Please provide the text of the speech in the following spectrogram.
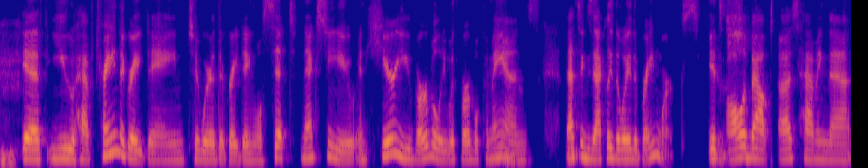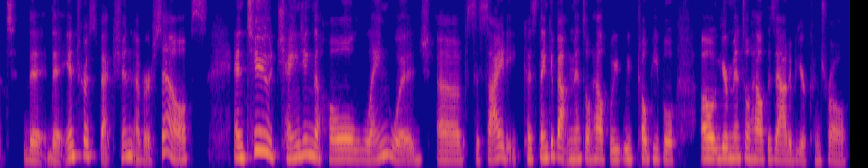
Mhm. If you have trained the Great Dane to where the Great Dane will sit next to you and hear you verbally with verbal commands, that's exactly the way the brain works. It's all about us having that, the, the introspection of ourselves and two, changing the whole language of society. Because think about mental health. We, we've told people, oh, your mental health is out of your control.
